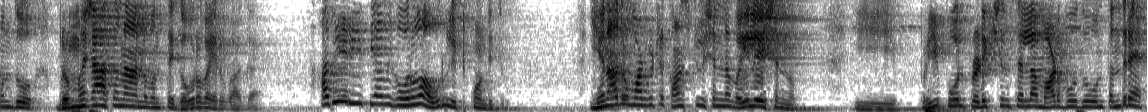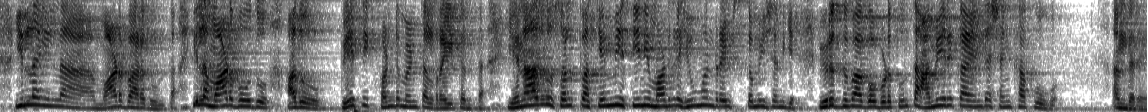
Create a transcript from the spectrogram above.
ಒಂದು ಬ್ರಹ್ಮಶಾಸನ ಅನ್ನುವಂತೆ ಗೌರವ ಇರುವಾಗ ಅದೇ ರೀತಿಯಾದ ಗೌರವ ಅವರು ಇಟ್ಕೊಂಡಿದ್ರು. ಏನಾದರೂ ಮಾಡಿಬಿಟ್ರೆ ಕಾನ್ಸ್ಟಿಟ್ಯೂಷನ್ನ ವೈಲೇಷನ್ನು ಈ ಪ್ರೀಪೋಲ್ ಪ್ರೊಡಿಕ್ಷನ್ಸ್ ಎಲ್ಲ ಮಾಡ್ಬೋದು ಅಂತಂದರೆ, ಇಲ್ಲ ಇಲ್ಲ, ಮಾಡಬಾರದು ಅಂತ. ಇಲ್ಲ, ಮಾಡ್ಬೋದು, ಅದು ಬೇಸಿಕ್ ಫಂಡಮೆಂಟಲ್ ರೈಟ್ ಅಂತ. ಏನಾದರೂ ಸ್ವಲ್ಪ ಕೆಮ್ಮಿ ಸೀನಿ ಮಾಡಿದ್ರೆ ಹ್ಯೂಮನ್ ರೈಟ್ಸ್ ಕಮಿಷನ್ಗೆ ವಿರುದ್ಧವಾಗಿ ಹೋಗ್ಬಿಡುತ್ತು ಅಂತ ಅಮೆರಿಕಾಯಿಂದ ಶಂಖ ಕೂಗು. ಅಂದರೆ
